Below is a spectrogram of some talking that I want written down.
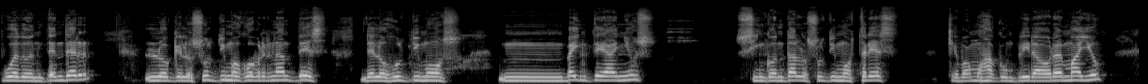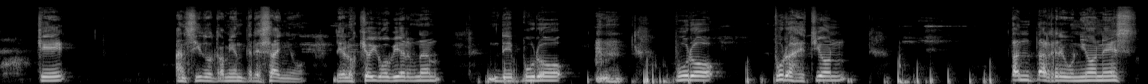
puedo entender lo que los últimos gobernantes de los últimos 20 mm, años, sin contar los últimos tres que vamos a cumplir ahora en mayo, que han sido también tres años de los que hoy gobiernan de puro, puro, pura gestión, tantas reuniones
